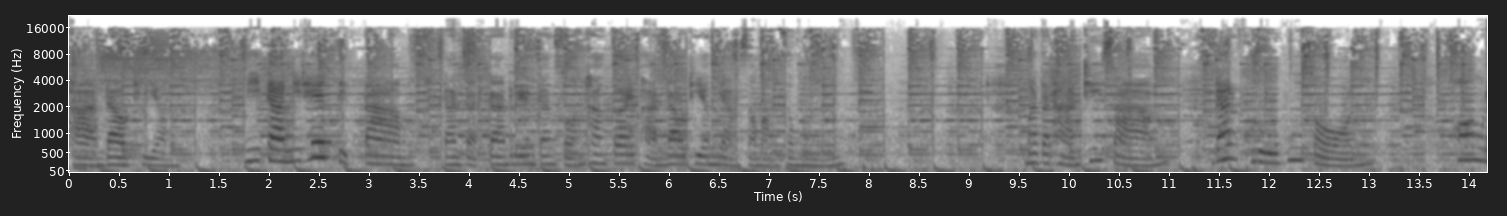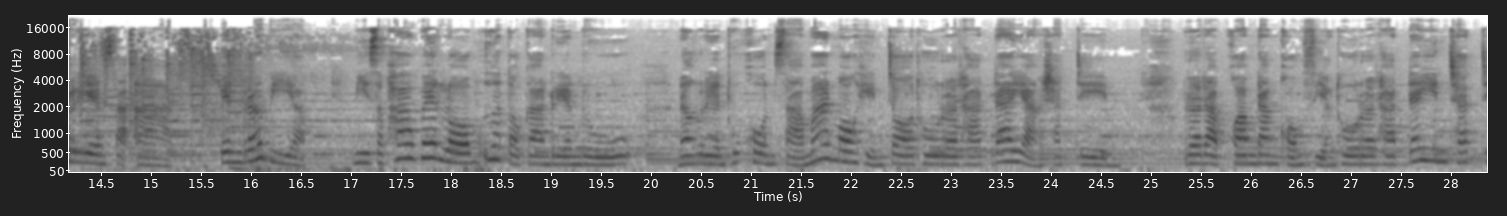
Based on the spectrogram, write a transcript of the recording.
ผ่านดาวเทียม มีการนิเทศติดตาม การจัดการเรียนการสอนทางไกลผ่านดาวเทียมอย่างสม่ำเสมอ มาตรฐานที่ 3 ด้านครูผู้สอน ห้องเรียนสะอาด เป็นระเบียบ มีสภาพแวดล้อมเอื้อต่อการเรียนรู้ นักเรียนทุกคนสามารถมองเห็นจอโทรทัศน์ได้อย่างชัดเจน ระดับความดังของเสียงโทรทัศน์ได้ยินชัดเจ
